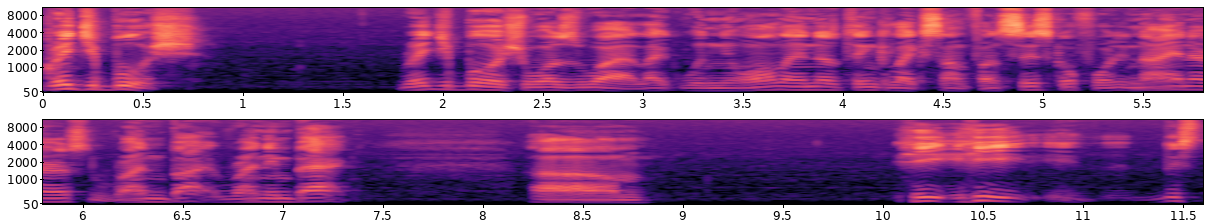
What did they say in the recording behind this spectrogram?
Reggie Bush. Reggie Bush was what like when you all end up thinking like San Francisco 49ers run back running back. Um, he he this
